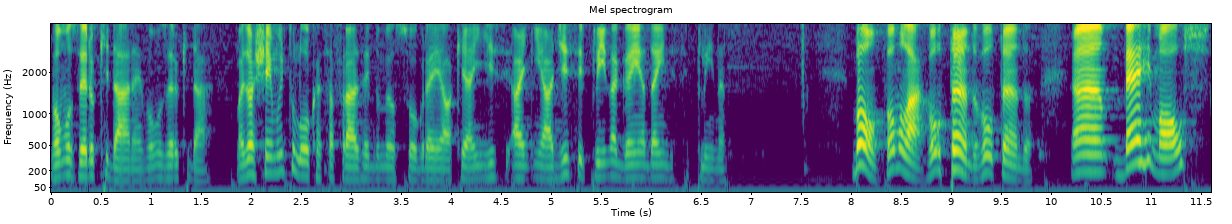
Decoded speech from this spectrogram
Vamos ver o que dá, né? Vamos ver o que dá. Mas eu achei muito louco essa frase aí do meu sogro aí, ó, que a, a, a disciplina ganha da indisciplina. Bom, vamos lá, voltando, voltando. Um, BR Malls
